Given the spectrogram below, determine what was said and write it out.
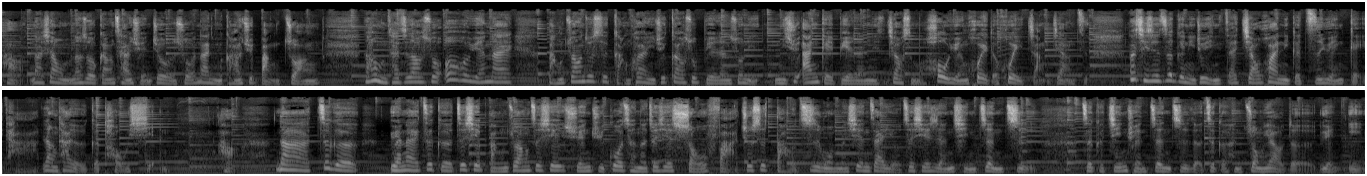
好，那像我们那时候刚参选，就有人说，那你们赶快去绑桩，然后我们才知道说，哦，原来绑桩就是赶快你去告诉别人说你，你你去安给别人，你叫什么后援会的会长这样子，那其实这个你就已经在交换一个资源给他，让他有一个头衔，好，那这个。原来这个这些绑桩、这些选举过程的这些手法，就是导致我们现在有这些人情政治、这个金权政治的这个很重要的原因。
